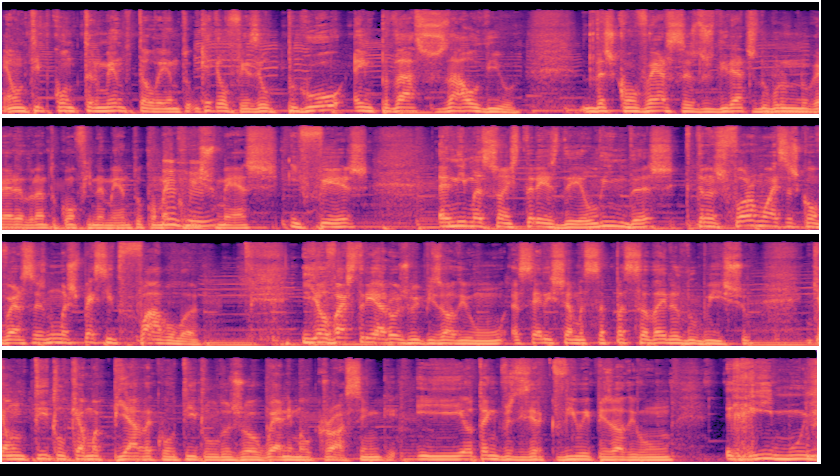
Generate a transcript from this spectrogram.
é um tipo com tremendo talento. O que é que ele fez? Ele pegou em pedaços áudio das conversas dos diretos do Bruno Nogueira durante o confinamento, como é que o bicho mexe, e fez animações 3D lindas que transformam essas conversas numa espécie de fábula. E ele vai estrear hoje o episódio 1. A série chama-se A Passadeira do Bicho, que é um título que é uma piada com o título do jogo Animal Crossing. E eu tenho de vos dizer que vi o episódio 1. Ri muito.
